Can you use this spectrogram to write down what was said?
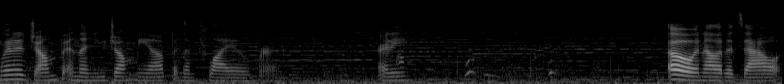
I'm gonna jump and then you jump me up and then fly over. Ready? Oh, and now that it's out.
